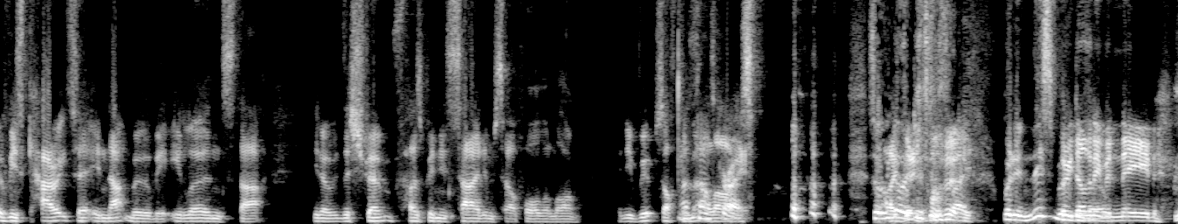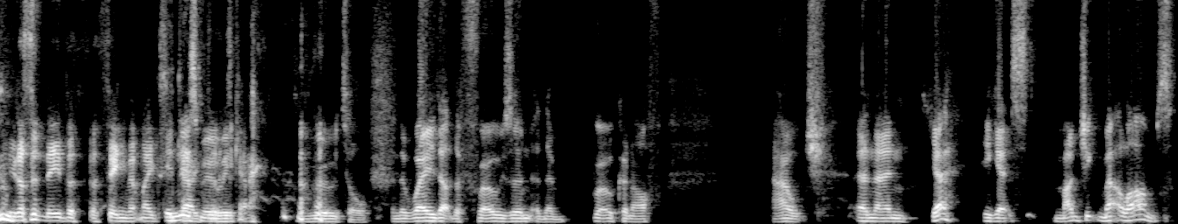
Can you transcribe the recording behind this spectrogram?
of his character in that movie, he learns that you know the strength has been inside himself all along, and he rips off the That metal arms. so I go a different way. But in this So movie, he doesn't though, even need. He doesn't need the, the thing that makes In this movie, brutal, and the way that they're frozen and they're broken off, ouch. And then yeah, he gets magic metal arms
